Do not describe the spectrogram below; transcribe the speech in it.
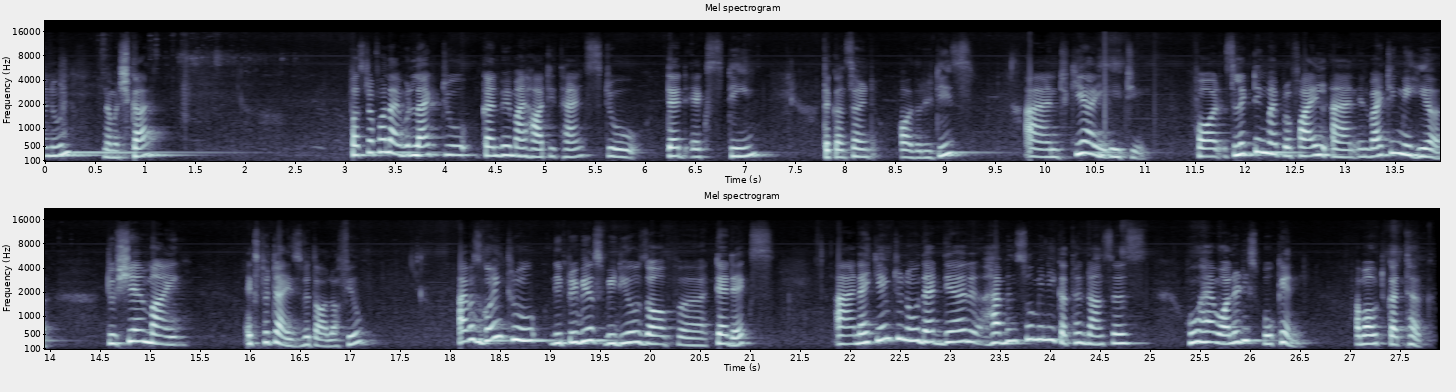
afternoon. Namaskar. First of all, I would like to convey my hearty thanks to TEDx team, the concerned authorities, and KIET for selecting my profile and inviting me here to share my expertise with all of you. I was going through the previous videos of uh, TEDx, and I came to know that there have been so many Kathak dancers who have already spoken about Kathak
